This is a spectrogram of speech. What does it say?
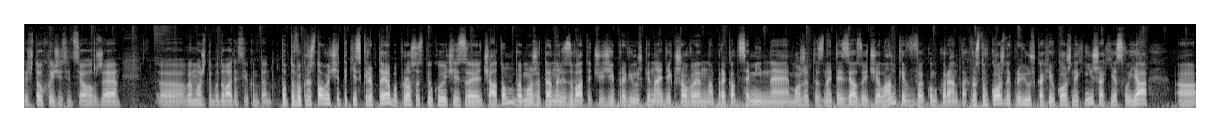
відштовхуючись від цього, вже е, ви можете будувати свій контент. Тобто, використовуючи такі скрипти або просто спілкуючись з чатом, ви можете аналізувати чужі прев'юшки, навіть якщо ви, наприклад, самі не можете знайти зв'язуючі ланки в конкурентах. Просто в кожних прев'юшках і в кожних нішах є своя. е,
